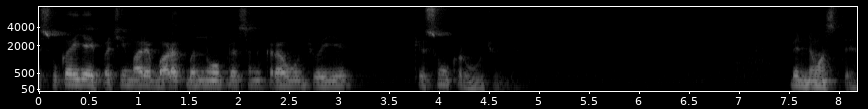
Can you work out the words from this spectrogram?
સુકાઈ જાય પછી મારે બાળક બંધનું ઓપરેશન કરાવવું જોઈએ કે શું કરવું જોઈએ? બેન, નમસ્તે.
